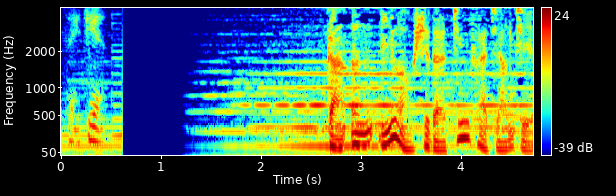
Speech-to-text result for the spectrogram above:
再见。感恩李老师的精彩讲解。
